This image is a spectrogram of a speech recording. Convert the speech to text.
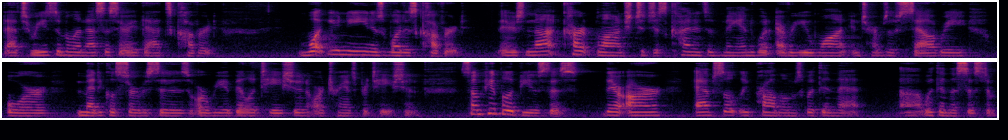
That's reasonable and necessary. That's covered. What you need is what is covered. There's not carte blanche to just kind of demand whatever you want in terms of salary or medical services or rehabilitation or transportation. Some people abuse this. There are absolutely problems within that uh, within the system,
